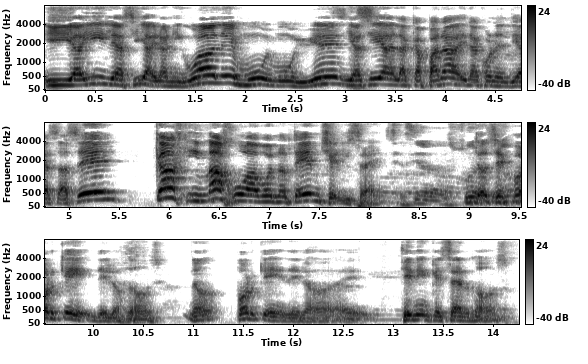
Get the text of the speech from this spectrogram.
y ahí le hacía, eran iguales, muy, muy bien, y hacía la capará, era con el de Azazel. Kaj y Abonotem Shel Israel. Entonces. ¿por qué de los dos? ¿No? ¿Por qué de los eh, tienen que ser dos?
